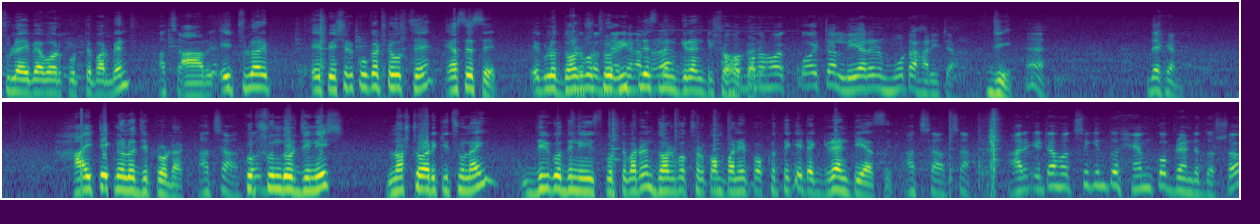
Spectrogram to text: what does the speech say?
চুলায় ব্যবহার করতে পারবেন। আচ্ছা। আর এই চুলার এই প্রেসার কুকারটা হচ্ছে এসএস এর। এগুলো দশ দর্শক বছর রিপ্লেসমেন্ট গ্যারান্টি সহকারে। মনে হয় কয়টা লেয়ারের মোটা হাড়িটা? জি। হ্যাঁ? দেখেন। হাই টেকনোলজি প্রোডাক্ট আচ্ছা খুব সুন্দর জিনিস নষ্ট হওয়ার কিছু নাই। দীর্ঘদিন ইউজ করতে পারবেন দশ বছর কোম্পানির পক্ষ থেকে এটা গ্যারান্টি আছে। আচ্ছা আচ্ছা। আর এটা হচ্ছে কিন্তু হ্যামকো ব্র্যান্ডের দর্শক।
